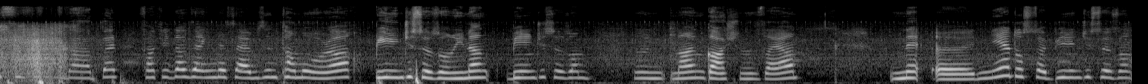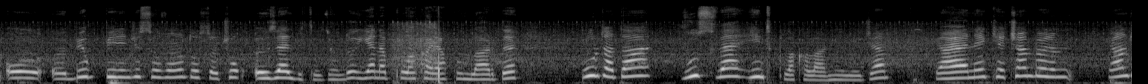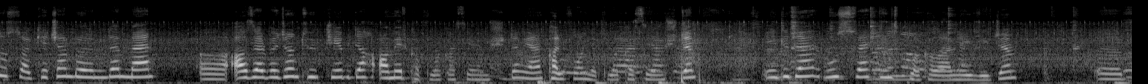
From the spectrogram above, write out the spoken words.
bugün sizlerle beraber Fakirden Zengin Servis'in tam olarak birinci sezonuyla birinci sezonla karşınızdayım. Ne, e, niye dostlar birinci sezon o e, bir birinci sezonu dostlar çok özel bir sezondu. Yine plaka yapımlardı. Burada da Rus ve Hint plakalarını yiyeceğim. Yani geçen bölüm yani dostlar geçen bölümde ben e, Azerbaycan, Türkiye bir de Amerika plakası yemiştim. Yani Kaliforniya plakası yemiştim. İndi də rus və hind plakalarını eləyəcəm.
